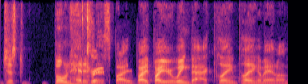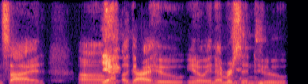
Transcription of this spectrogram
just boneheadedness by by by your wingback playing playing a man on side. Um, yeah, a guy who you know in Emerson who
